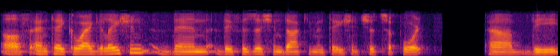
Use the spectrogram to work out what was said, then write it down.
of anticoagulation, then the physician documentation should support uh, the,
